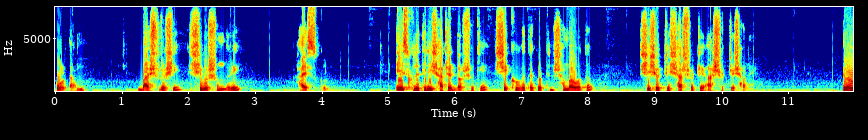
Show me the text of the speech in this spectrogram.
পড়তাম বাইশরশি শিবসুন্দরী হাই স্কুল। এই স্কুলে তিনি ষাটের দশকে শিক্ষকতা করতেন সম্ভবত ছেষট্টি, সাতষট্টি, আটষট্টি সনে। এবং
